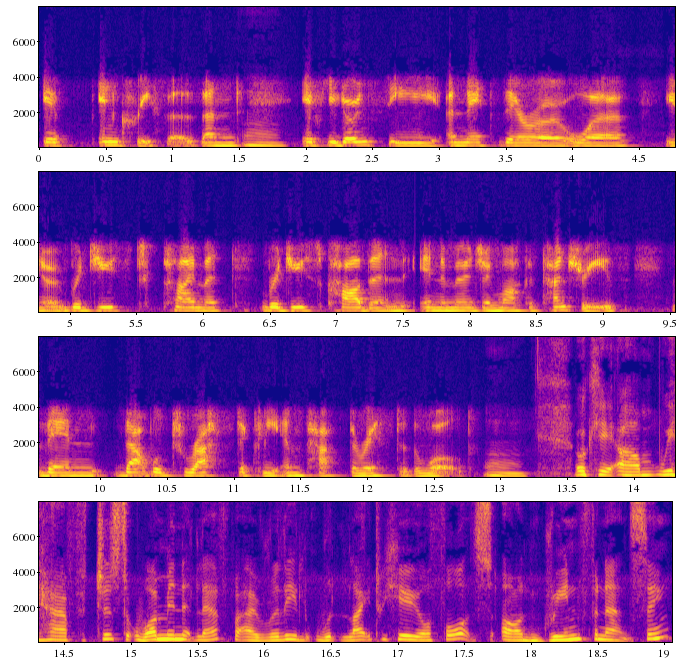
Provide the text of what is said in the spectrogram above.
it increases. And mm. if you don't see a net zero or you know reduced climate, reduced carbon in emerging market countries, then that will drastically impact the rest of the world. Mm. Okay, um, we have just one minute left, but I really would like to hear your thoughts on green financing.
